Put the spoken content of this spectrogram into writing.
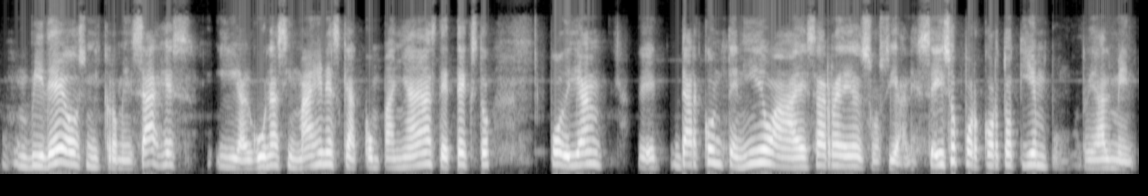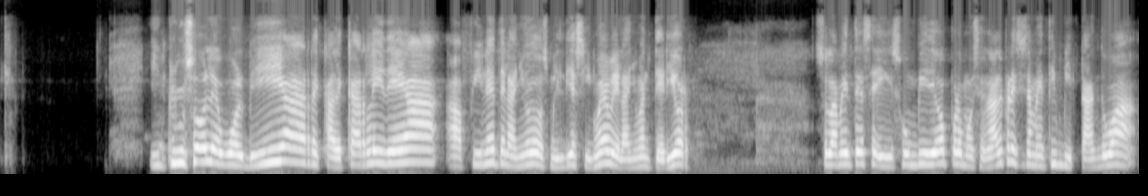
videos, micromensajes y algunas imágenes que acompañadas de texto podían eh, dar contenido a esas redes sociales. Se hizo por corto tiempo, realmente. Incluso le volví a recalcar la idea a fines del año 2019, el año anterior. Solamente se hizo un video promocional precisamente invitando a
